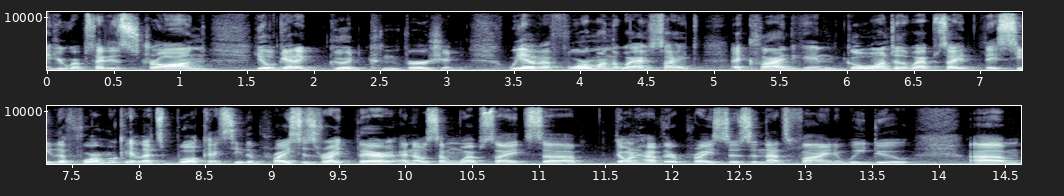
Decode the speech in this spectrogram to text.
If your website is strong, you'll get a good conversion. We have a form on the website. A client can go onto the website, they see the form, okay, let's book. I see the prices right there. I know some websites uh, don't have their prices, and that's fine, and we do. Um,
